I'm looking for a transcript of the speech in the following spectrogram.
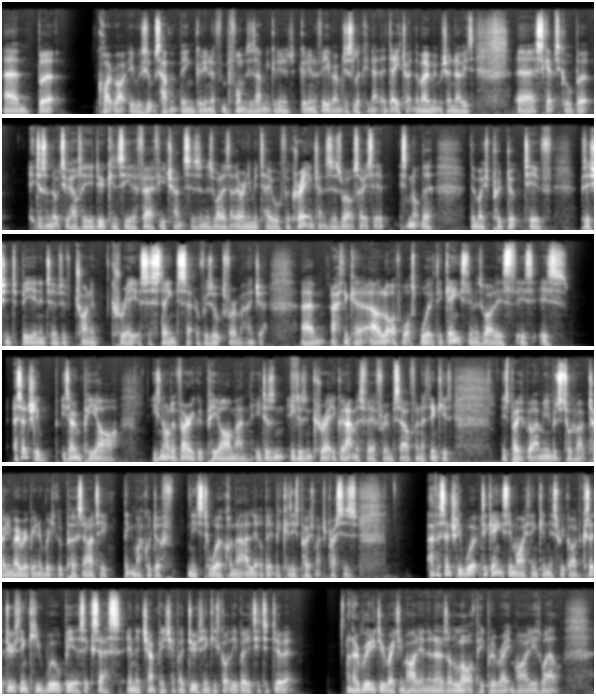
um, but quite rightly, results haven't been good enough, and performances haven't been good enough, good enough either. I'm just looking at the data at the moment, which I know is uh, sceptical, but it doesn't look too healthy. They do concede a fair few chances, and as well as that, they're only mid-table for creating chances as well. So it's it's not the the most productive position to be in in terms of trying to create a sustained set of results for a manager. Um, I think a, a, lot of what's worked against him as well is is is essentially his own PR. He's not a very good PR man. He doesn't he doesn't create a good atmosphere for himself, and I think his his post. But I mean, we're just talking about Tony Mowbray being a really good personality. I think Michael Duff needs to work on that a little bit because his post match presses have essentially worked against him, I think, in this regard, because I do think he will be a success in the championship. I do think he's got the ability to do it. And I really do rate him highly, and there's a lot of people who rate him highly as well.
